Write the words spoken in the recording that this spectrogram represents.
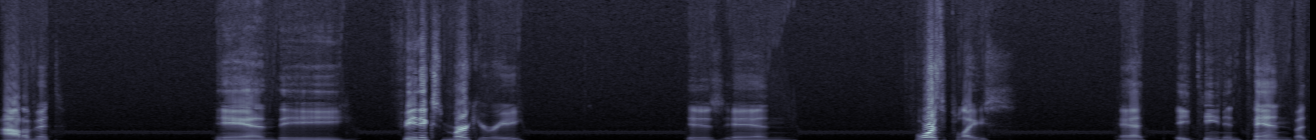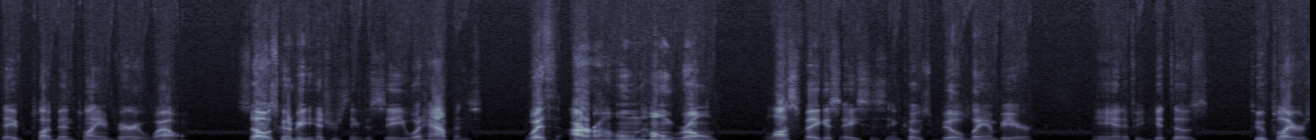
out of it. And the Phoenix Mercury is in fourth place at 18 and 10, but they've pl- been playing very well. So it's going to be interesting to see what happens with our own homegrown Las Vegas Aces and Coach Bill Laimbeer. And if you can get those two players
